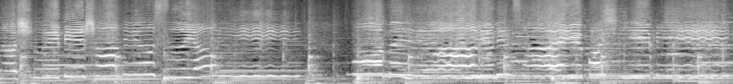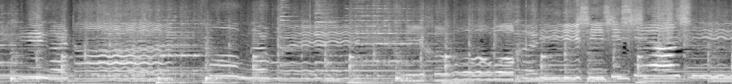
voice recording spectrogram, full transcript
那水边上柳丝摇曳。我们俩流连在月光溪边，云儿淡，风儿微。你和我，我和你，心心相惜，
